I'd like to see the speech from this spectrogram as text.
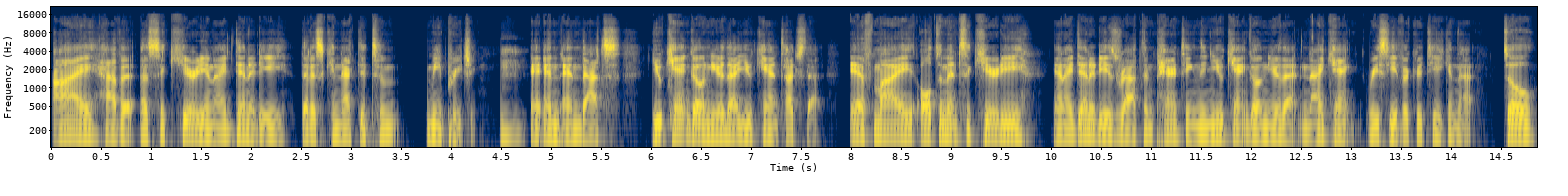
I have a, a security and identity that is connected to me preaching. Mhm. A- And and that's you can't go near that, you can't touch that. If my ultimate security and identity is wrapped in parenting, then you can't go near that and I can't receive a critique in that. So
